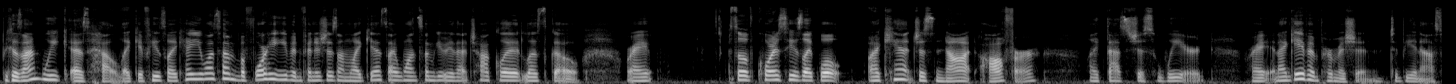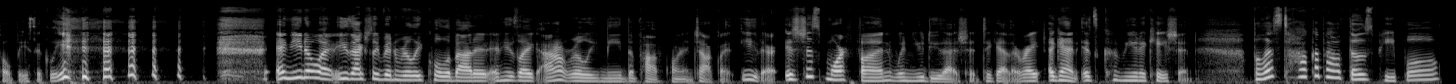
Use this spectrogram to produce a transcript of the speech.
because I'm weak as hell. Like if he's like, "Hey, you want some?" before he even finishes, I'm like, "Yes, I want some. Give me that chocolate. Let's go." Right? So of course he's like, "Well, I can't just not offer. Like that's just weird." Right? And I gave him permission to be an asshole basically. and you know what? He's actually been really cool about it. And he's like, I don't really need the popcorn and chocolate either. It's just more fun when you do that shit together, right? Again, it's communication. But let's talk about those people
